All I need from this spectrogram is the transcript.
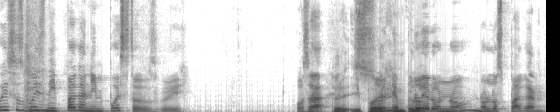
Güey, esos güeyes ni pagan impuestos, güey. O sea, Pero, y por ejemplo- culero o no, no los pagan.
